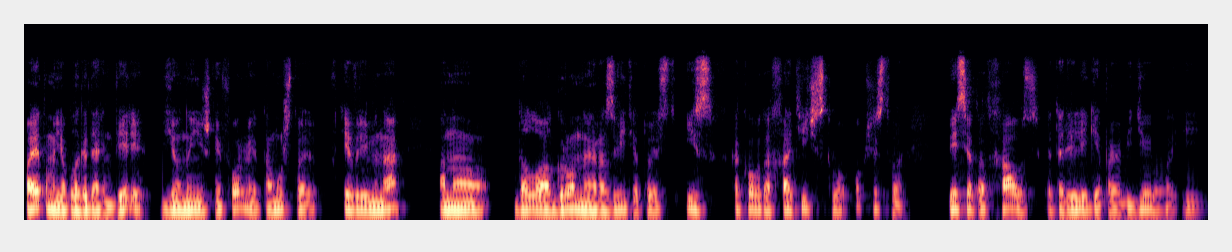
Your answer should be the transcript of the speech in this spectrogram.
Поэтому я благодарен вере в ее нынешней форме, потому что в те времена оно дало огромное развитие. То есть из какого-то хаотического общества весь этот хаос, эта религия победила, и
